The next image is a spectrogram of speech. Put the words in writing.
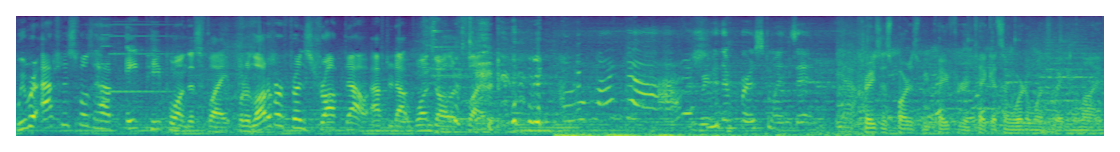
We were actually supposed to have eight people on this flight, but a lot of our friends dropped out after that $1 flight. Oh my gosh! We were the first ones in. Yeah. Craziest part is we pay for the tickets and we're the ones waiting in line.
